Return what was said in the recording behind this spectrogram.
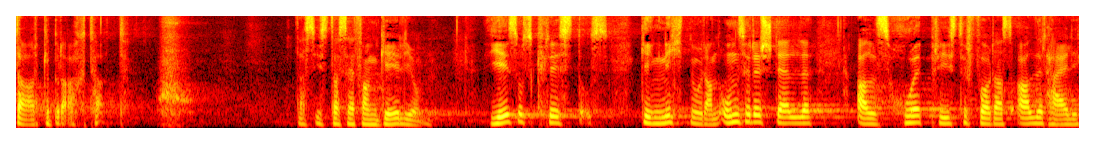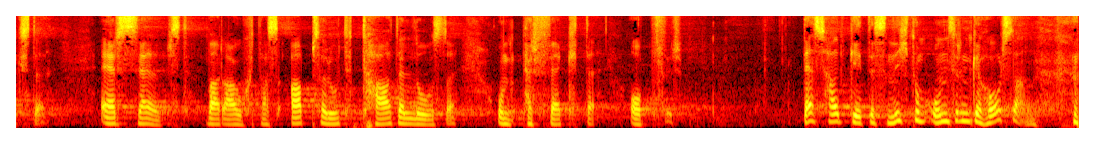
dargebracht hat. Das ist das Evangelium. Jesus Christus ging nicht nur an unsere Stelle als Hohepriester vor das Allerheiligste. Er selbst war auch das absolut tadellose und perfekte Opfer. Deshalb geht es nicht um unseren Gehorsam.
